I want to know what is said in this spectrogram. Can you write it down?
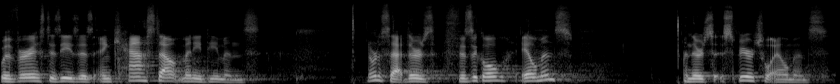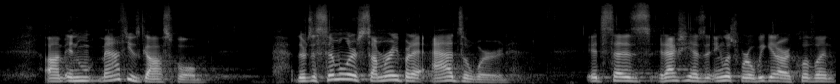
with various diseases and cast out many demons. Notice that there's physical ailments and there's spiritual ailments. Um, in Matthew's gospel, there's a similar summary, but it adds a word it says, it actually has an English word we get our equivalent,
